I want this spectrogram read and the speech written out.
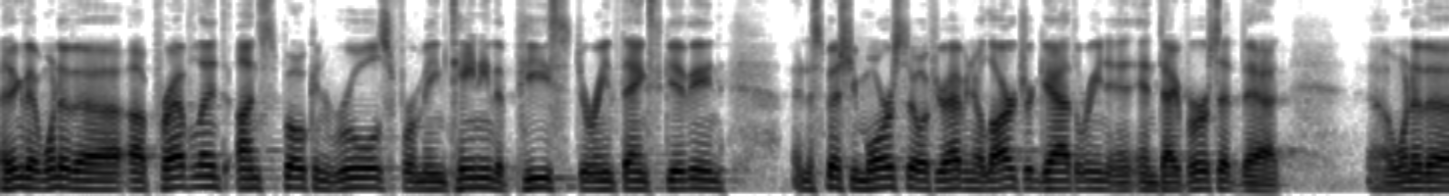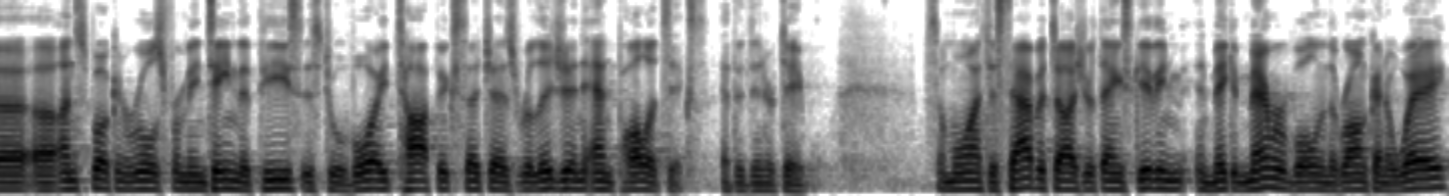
I think that one of the uh, prevalent unspoken rules for maintaining the peace during Thanksgiving, and especially more so if you're having a larger gathering and, and diverse at that, uh, one of the uh, unspoken rules for maintaining the peace is to avoid topics such as religion and politics at the dinner table someone wanted to sabotage your Thanksgiving and make it memorable in the wrong kind of way,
